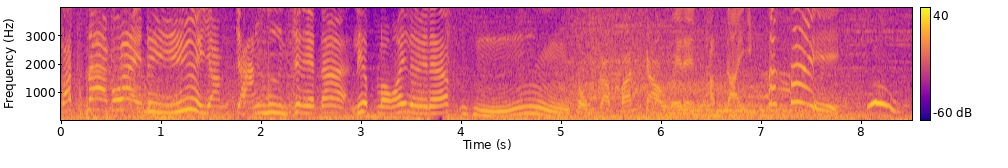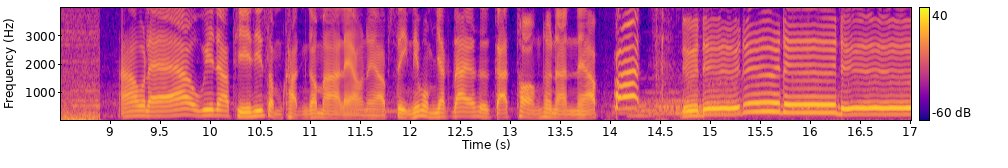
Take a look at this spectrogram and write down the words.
ซัดหน้าก็ได้หนีอย่างจังหมื่นเจ็ดนะเรียบร้อยเลยนะครับส่งกลับบ้านเก่าไปในทันใด เอาแล้ววินาทีที่สำคัญก็มาแล้วนะครับ สิ่งที่ผมอยากได้ก็คือการ์ดทองเท่านั้นนะครับปัดดื้อดื้อดื้อดื้อ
